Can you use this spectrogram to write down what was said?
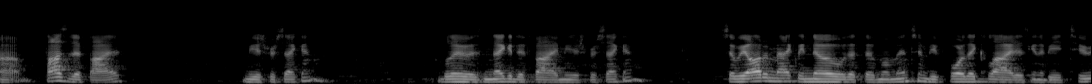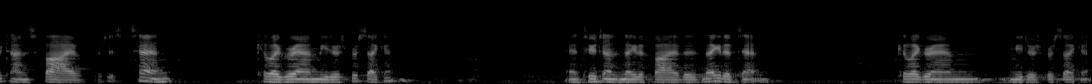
uh, positive 5 meters per second, blue is negative 5 meters per second, so we automatically know that the momentum before they collide is going to be 2 times 5, which is 10 kilogram meters per second. And 2 times negative 5 is negative 10 kilogram meters per second.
